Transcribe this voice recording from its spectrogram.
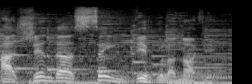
Agenda 100,9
